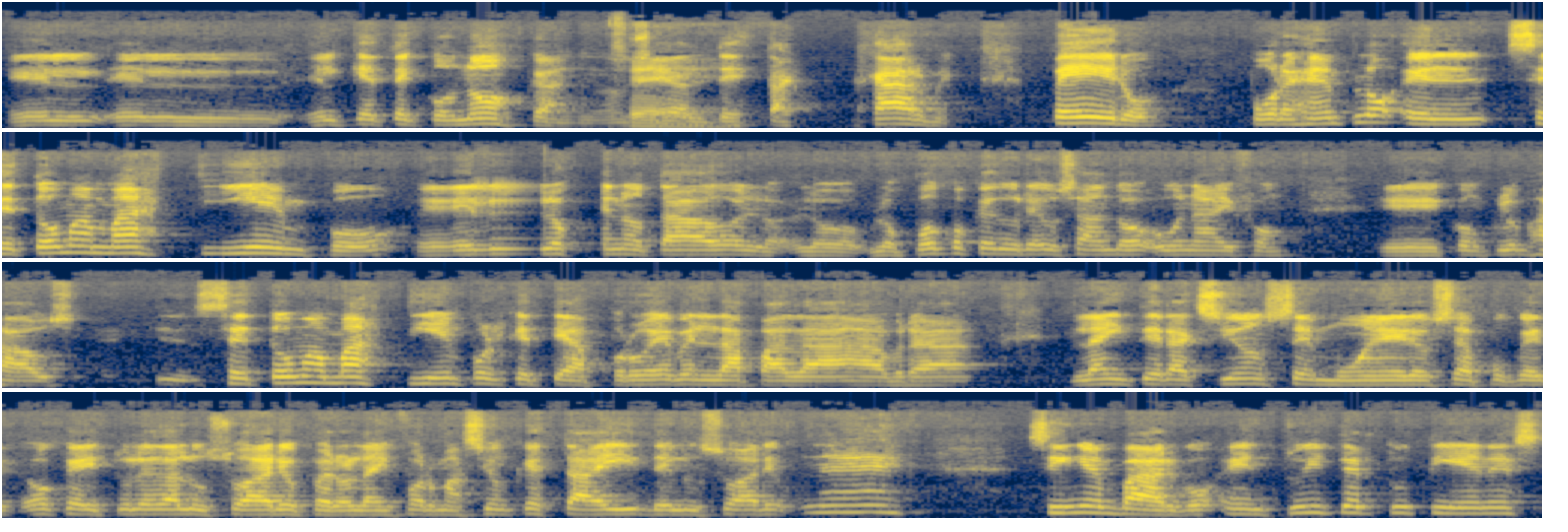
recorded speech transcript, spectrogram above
el, que te conozcan, o sea, el destacarme. Pero, por ejemplo, el, se toma más tiempo, es lo que he notado, lo, poco que duré usando un iPhone eh, con Clubhouse, se toma más tiempo el que te aprueben la palabra, la interacción se muere, o sea, porque, ok, tú le das al usuario, pero la información que está ahí del usuario, eh. sin embargo, en Twitter tú tienes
